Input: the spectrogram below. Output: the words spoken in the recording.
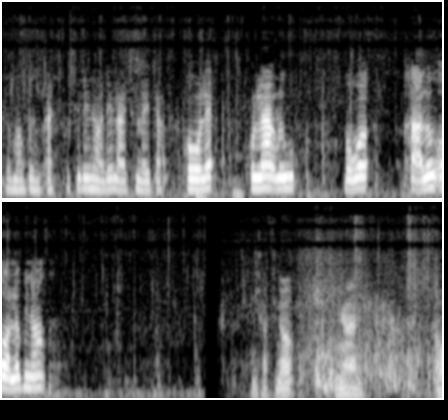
เดี๋ยวมาเบิ่งกันว่าจะได้หน่อยได้หลายชันใดจ้ะพอแล้วคนลากหรือบอกว่าขาเริ่มอ่อนแล้วพี่น้อง นี่ครับพี่น้องงานเอา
